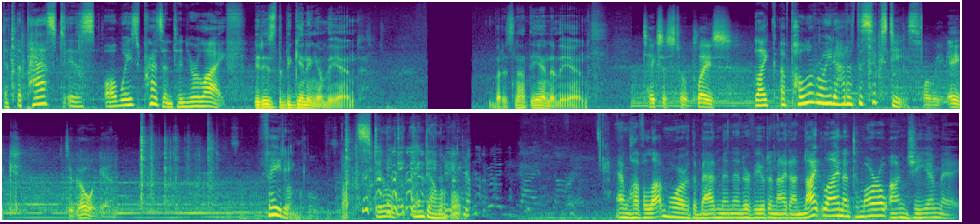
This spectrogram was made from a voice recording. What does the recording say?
that the past is always present in your life. It is the beginning of the end, but it's not the end of the end. It takes us to a place Like a Polaroid out of the 60s, where we ache to go again. fading, but still indelible. And we'll have a lot more of the Mad Men interview tonight on Nightline and tomorrow on GMA.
